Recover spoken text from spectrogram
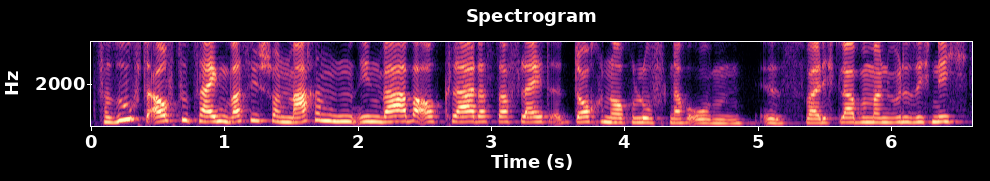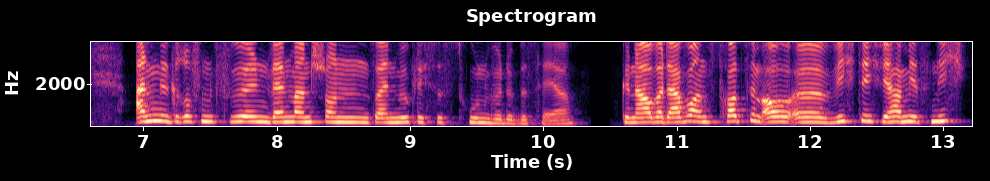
versucht aufzuzeigen, was sie schon machen. Ihnen war aber auch klar, dass da vielleicht doch noch Luft nach oben ist. Weil ich glaube, man würde sich nicht angegriffen fühlen, wenn man schon sein Möglichstes tun würde bisher. Genau, aber da war uns trotzdem auch äh, wichtig, wir haben jetzt nicht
